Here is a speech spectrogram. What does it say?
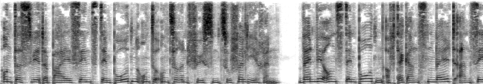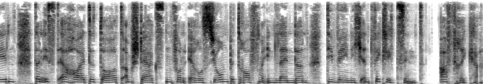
und dass wir dabei sind, den Boden unter unseren Füßen zu verlieren. Wenn wir uns den Boden auf der ganzen Welt ansehen, dann ist er heute dort am stärksten von Erosion betroffen in Ländern, die wenig entwickelt sind. Afrika,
